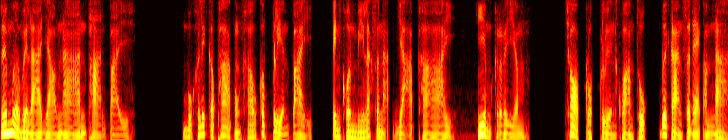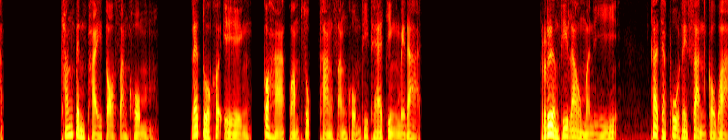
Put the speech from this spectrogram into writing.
และเมื่อเวลายาวนานผ่านไป บุคลิกภาพของเขาก็เปลี่ยนไป เป็นคนมีลักษณะหยาบคาย เหี้ยมเกรียม ชอบกลบเกลื่อนความทุกข์ด้วยการแสดงอำนาจ ทั้งเป็นภัยต่อสังคม และตัวเขาเองก็หาความสุขทางสังคมที่แท้จริงไม่ได้ เรื่องที่เล่ามานี้ ถ้าจะพูดในสั้นก็ว่า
